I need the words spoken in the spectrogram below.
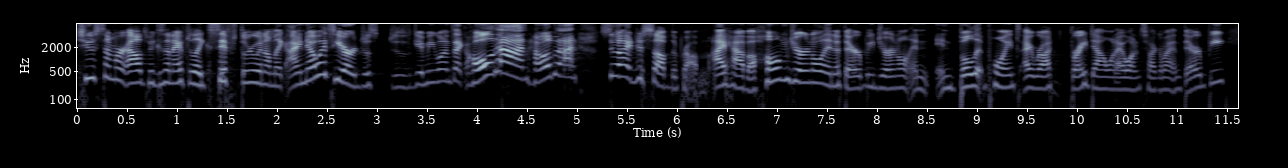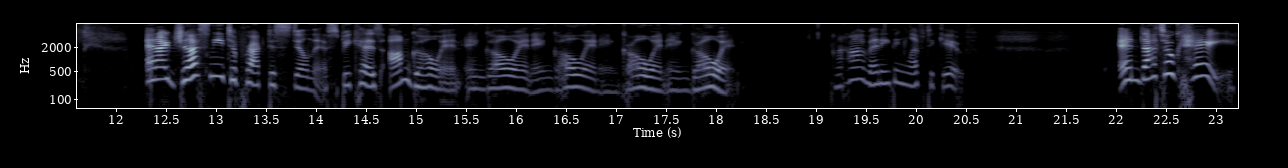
to somewhere else because then I have to like sift through and I'm like, I know it's here. Just just give me one sec. Hold on, hold on. So I just solved the problem. I have a home journal and a therapy journal and in bullet points I write write down what I want to talk about in therapy. And I just need to practice stillness because I'm going and going and going and going and going. I don't have anything left to give. And that's okay.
